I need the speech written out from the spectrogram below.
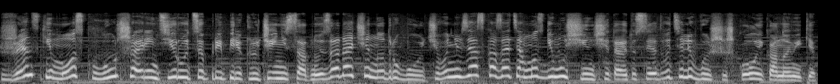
Женский мозг лучше ориентируется при переключении с одной задачи на другую, чего нельзя сказать о мозге мужчин, считают исследователи Высшей школы экономики.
